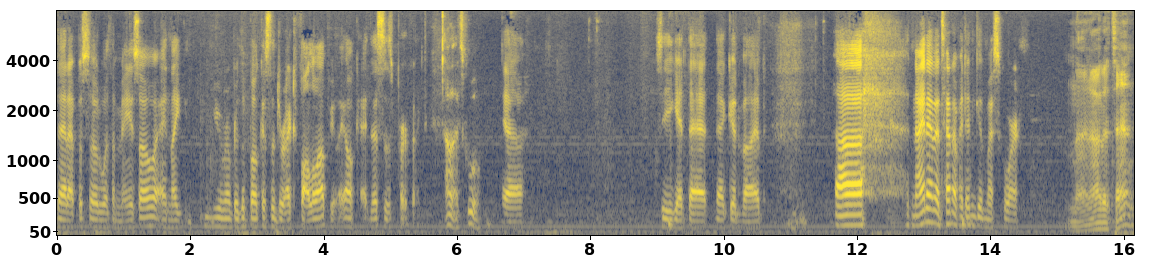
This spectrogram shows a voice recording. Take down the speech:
that episode with Amazo and like you remember the book as the direct follow up, you're like, okay, this is perfect. Oh, that's cool. Yeah. So you get that that good vibe. Uh, nine out of ten if I didn't give my score. Nine out of ten.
